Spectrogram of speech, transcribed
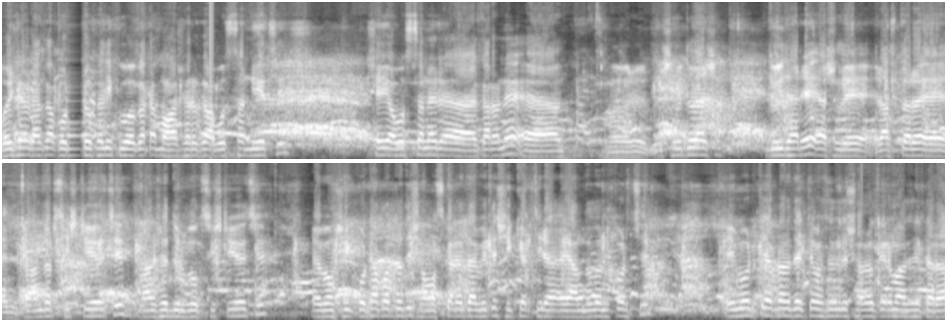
বরিশাল, ঢাকা, পটুয়াখালী, কুয়াকাটা মহাসড়কে অবস্থান নিয়েছে। সেই অবস্থানের কারণে বিশ্ববিদ্যালয়ের দুই ধারে আসলে রাস্তার যানজট সৃষ্টি হয়েছে, মানুষের দুর্ভোগ সৃষ্টি হয়েছে এবং সেই কোঠা পদ্ধতি সংস্কারের দাবিতে শিক্ষার্থীরা এই আন্দোলন করছে। এই মুহূর্তে আপনারা দেখতে পাচ্ছেন যে সড়কের মাঝে তারা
